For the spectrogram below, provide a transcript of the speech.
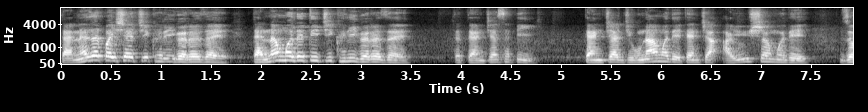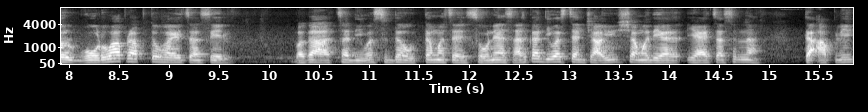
त्यांना जर पैशाची खरी गरज आहे त्यांना मदतीची खरी गरज आहे तर त्यांच्यासाठी त्यांच्या जीवनामध्ये त्यांच्या आयुष्यामध्ये जर गोडवा प्राप्त व्हायचा असेल बघा आजचा दिवससुद्धा उत्तमच आहे. सोन्यासारखा दिवस त्यांच्या आयुष्यामध्ये या यायचा असेल ना तर आपली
